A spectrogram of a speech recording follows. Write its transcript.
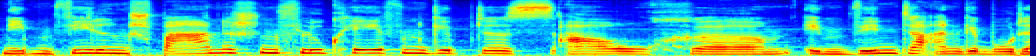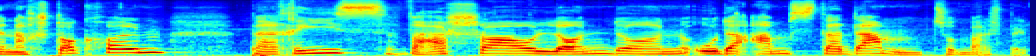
Neben vielen spanischen Flughäfen gibt es auch äh, im Winter Angebote nach Stockholm, Paris, Warschau, London oder Amsterdam zum Beispiel.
